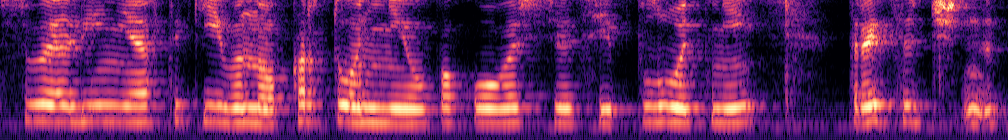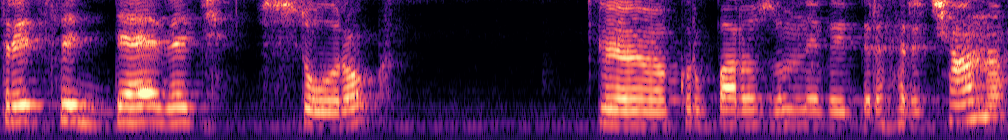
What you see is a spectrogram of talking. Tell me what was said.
своя лінія в такій воно картонній упаковочці, ці плотні 39,40. Е, Крупа розумний вибір гречана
